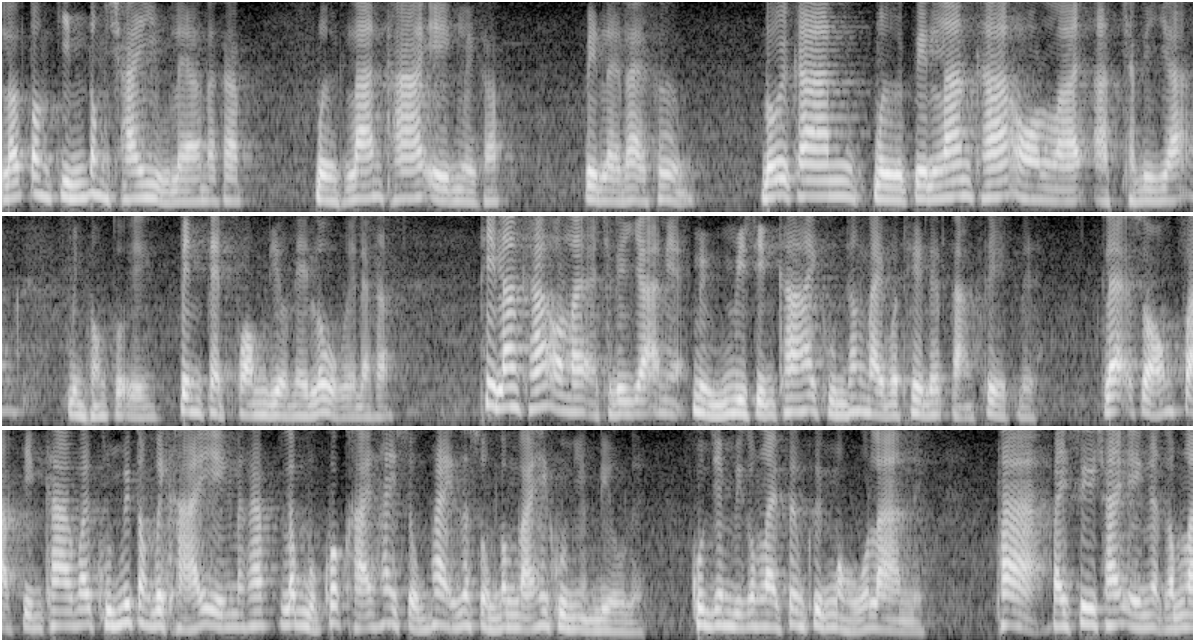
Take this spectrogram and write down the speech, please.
เราต้องกินต้องใช้อยู่แล้วนะครับ เปิดร้านค้าเองเลยครับ เป็นรายได้เพิ่ม โดยการเปิดเป็นร้านค้าออนไลน์อัจฉริยะเป็นของตัวเอง เป็นแพลตฟอร์มเดียวในโลกเลยนะครับ ที่ร้านค้าออนไลน์อัจฉริยะเนี่ยหนึ่งมีสินค้าให้คุณทั้งในประเทศและต่างประเทศเลย และสองฝากสินค้าไว้คุณไม่ต้องไปขายเองนะครับ ระบบก็ขายให้ส่งให้แล้วส่งกำไรให้คุณอย่างเดียวเลย คุณจะมีกำไรเพิ่มขึ้นมโหฬารเลย ถ้าไปซื้อใช้เองกับกำไร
